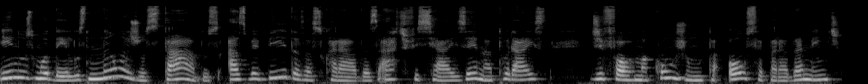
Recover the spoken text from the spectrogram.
e nos modelos não ajustados, as bebidas açucaradas artificiais e naturais, de forma conjunta ou separadamente,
